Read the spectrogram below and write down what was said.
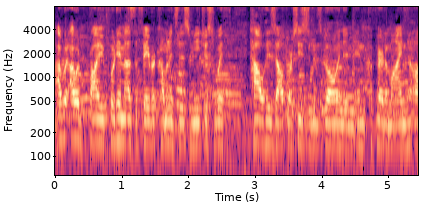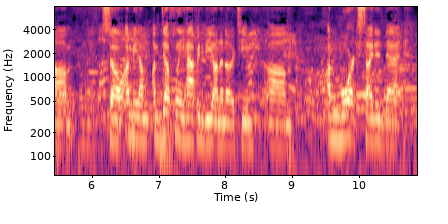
I would I would probably put him as the favorite coming into this meet, just with how his outdoor season is going and, and compared to mine. Um, so I mean, I'm, I'm definitely happy to be on another team. Um, I'm more excited that.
